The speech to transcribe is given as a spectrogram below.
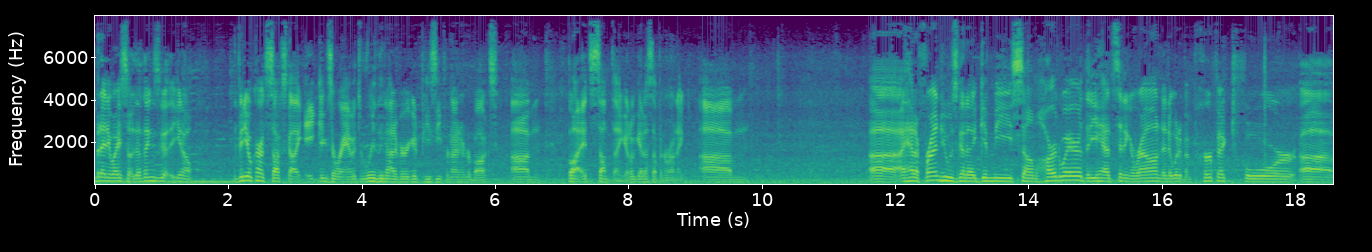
but anyway, so the things, you know the video card sucks. Got like eight gigs of RAM. It's really not a very good PC for 900 bucks. Um, but it's something. It'll get us up and running. Um, uh, I had a friend who was gonna give me some hardware that he had sitting around, and it would have been perfect for uh,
